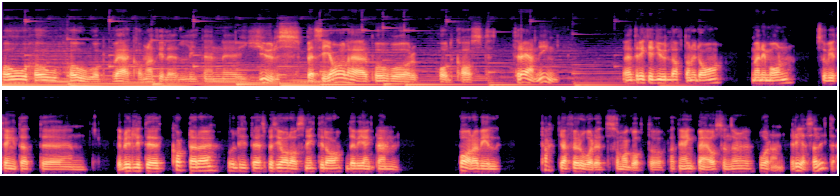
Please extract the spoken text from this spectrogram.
Ho, ho, ho och välkomna till en liten eh, julspecial här på vår podcast Träning. Det är inte riktigt julafton idag, men imorgon. Så vi tänkte att eh, det blir lite kortare och lite specialavsnitt idag där vi egentligen bara vill tacka för året som har gått och för att ni har hängt med oss under våran resa lite.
